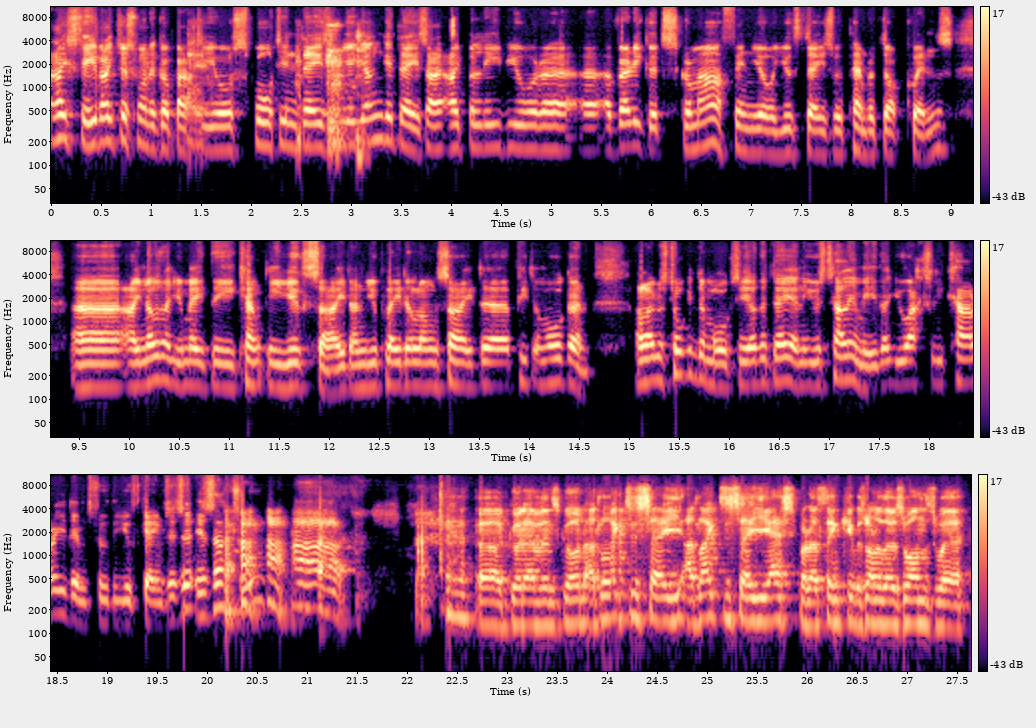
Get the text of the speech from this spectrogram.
hi, Steve. I just want to go back to your sporting days and your younger days. I, I believe you were a, a, very good scrum half in your youth days with Pembroke Dock Quins. Uh, I know that you made the county youth side and you played alongside uh, Peter Morgan. And I was talking to Morgs the other day, and he was telling me that you actually carried him through the youth games. Is it? Is that true? oh, good Evans, good. I'd like to say I'd like to say yes, but I think it was one of those ones where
